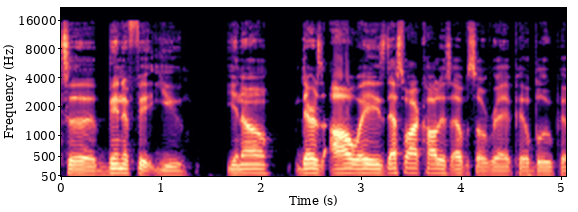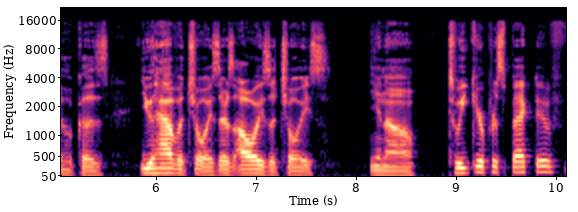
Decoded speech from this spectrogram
to benefit you. You know, there's always that's why I call this episode red pill, blue pill, because you have a choice. There's always a choice. You know, tweak your perspective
